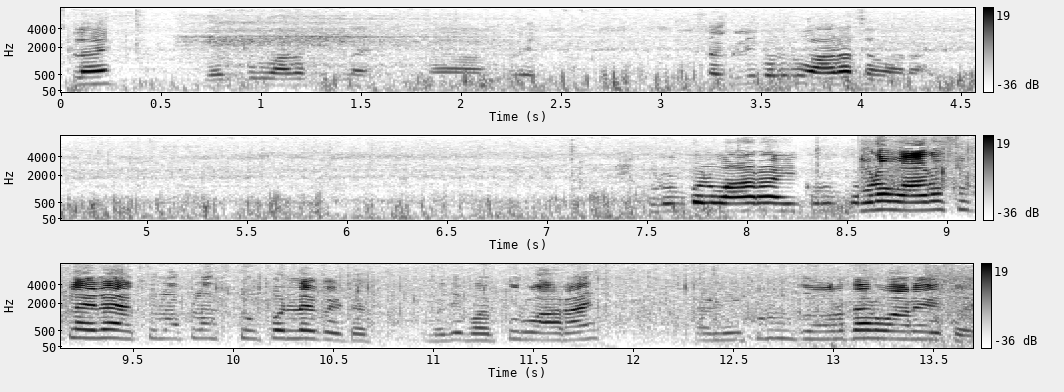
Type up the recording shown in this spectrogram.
सुटलाय भरपूर वारा सुटलाय. बापरे. सगळीकडून वाराचा वारा. इकडून पण वारा इकडून थोडा वारा सुटलाय ना यातून आपला स्टोव पण नाही भेटत. म्हणजे भरपूर वारा आहे. आणि इकडून जोरदार वारा येतोय.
